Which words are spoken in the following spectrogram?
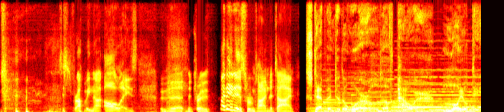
it's probably not always the the truth, but it is from time to time. Step into the world of power, loyalty,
